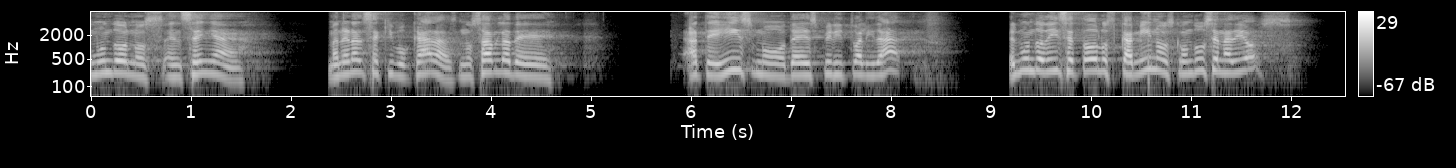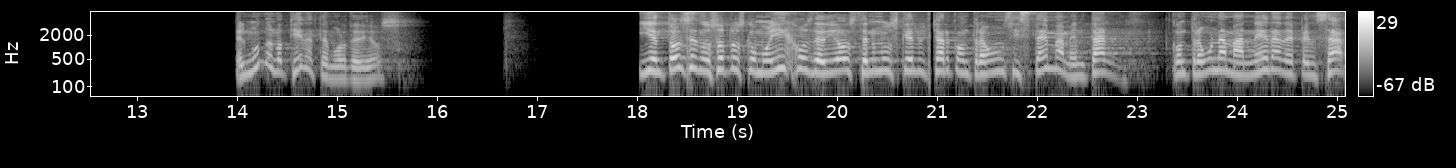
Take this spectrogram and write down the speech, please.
mundo nos enseña maneras equivocadas, nos habla de ateísmo, de espiritualidad. El mundo dice todos los caminos conducen a Dios. El mundo no tiene temor de Dios. Y entonces nosotros como hijos de Dios tenemos que luchar contra un sistema mental, contra una manera de pensar,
